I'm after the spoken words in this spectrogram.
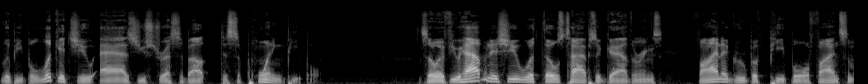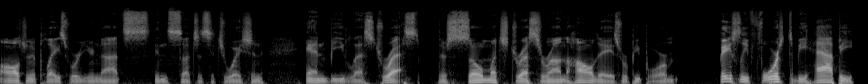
the people look at you as you stress about disappointing people. So if you have an issue with those types of gatherings, find a group of people or find some alternate place where you're not in such a situation and be less stressed. There's so much stress around the holidays where people are basically forced to be happy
